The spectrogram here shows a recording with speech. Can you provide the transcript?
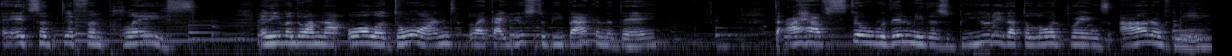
it's a different place. And even though I'm not all adorned like I used to be back in the day, I have still within me this beauty that the Lord brings out of me.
